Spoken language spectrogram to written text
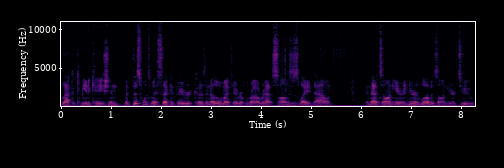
lack of communication. But this one's my second favorite because another one of my favorite uh, Ratt songs is "Lay It Down," and that's on here, and "You're in Love" is on here too.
